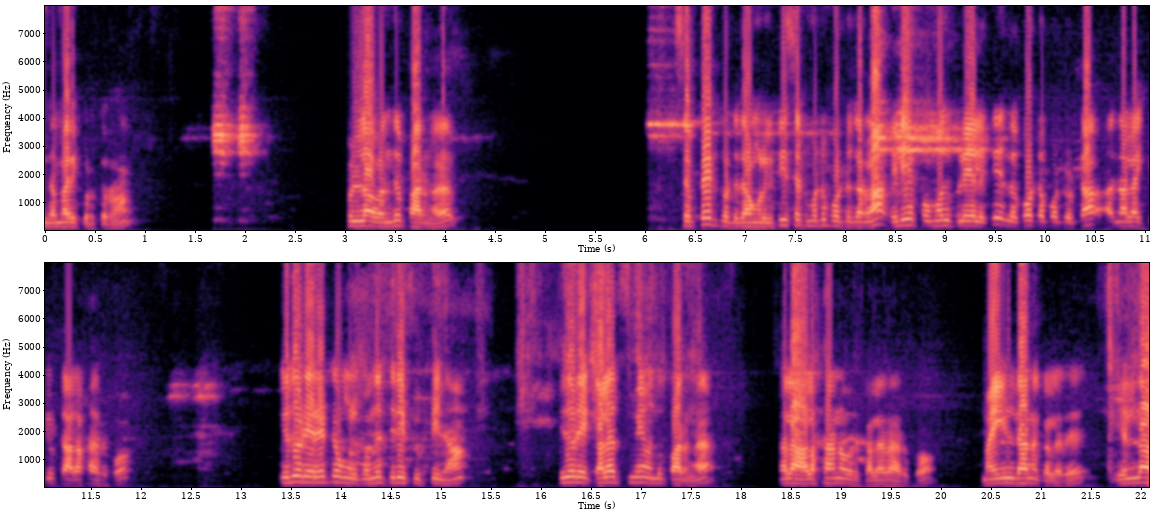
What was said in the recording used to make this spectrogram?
இந்த மாதிரி கொடுத்துட்றோம் ஃபுல்லாக வந்து பாருங்க. செப்பரேட் கோட்டு தான். உங்களுக்கு டிஷர்ட் மட்டும் போட்டுக்கிறலாம். வெளியே போகும்போது பிள்ளைகளுக்கு இந்த கோட்டை போட்டு விட்டா அது நல்லா க்யூட்டாக அழகாக இருக்கும். இதோடைய ரேட்டு உங்களுக்கு வந்து த்ரீ ஃபிஃப்டி தான். இதோடைய கலர்ஸுமே வந்து பாருங்க. நல்லா அழகான ஒரு கலராக இருக்கும். மைல்டான கலரு எல்லா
